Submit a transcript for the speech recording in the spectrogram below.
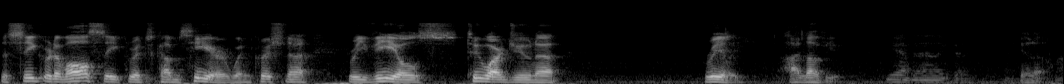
the secret of all secrets comes here when Krishna reveals to Arjuna, really, I love you. Yeah, but I like that. You know. Wow.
